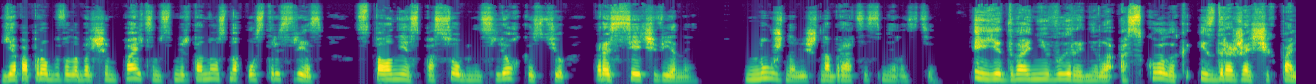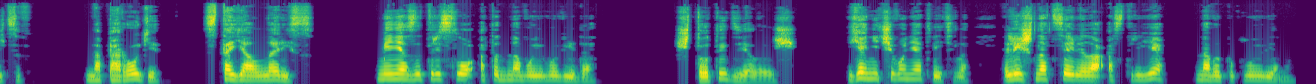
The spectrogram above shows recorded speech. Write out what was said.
Я попробовала большим пальцем смертоносно острый срез, вполне способный с легкостью рассечь вены. Нужно лишь набраться смелости. И едва не выронила осколок из дрожащих пальцев. На пороге стоял Ларис. Меня затрясло от одного его вида. «Что ты делаешь?» Я ничего не ответила, лишь нацелила острие на выпуклую вену.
